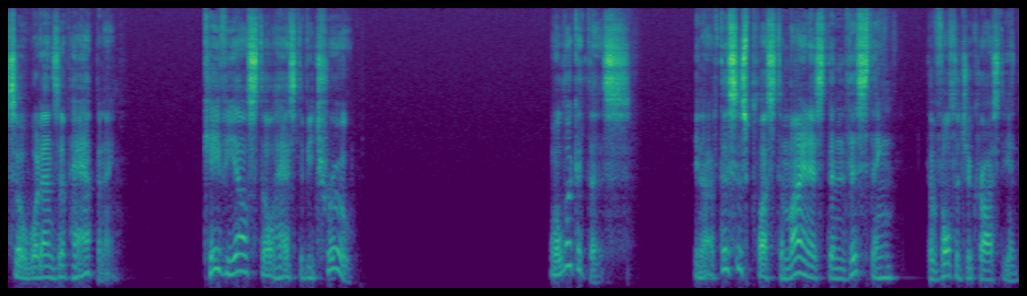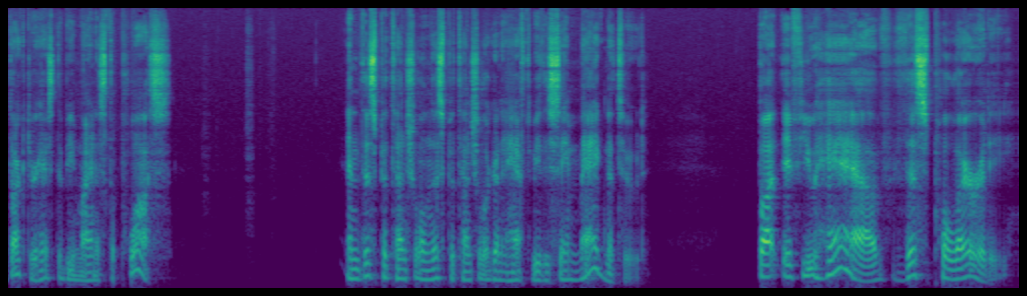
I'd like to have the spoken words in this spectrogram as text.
So what ends up happening? KVL still has to be true. Well, look at this. You know, if this is plus to minus, then this thing, the voltage across the inductor, has to be minus to plus. And this potential and this potential are going to have to be the same magnitude. But if you have this polarity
